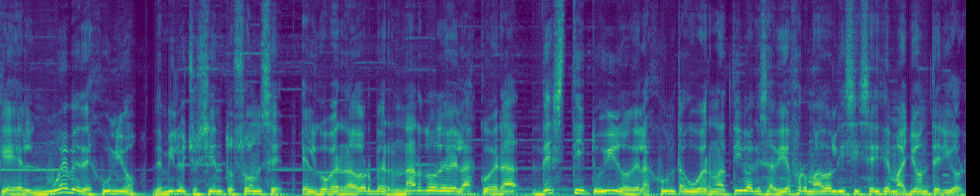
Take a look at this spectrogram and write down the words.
que el 9 de junio de 1811, el gobernador Bernardo de Velasco era destituido de la junta gubernativa que se había formado el 16 de mayo anterior.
